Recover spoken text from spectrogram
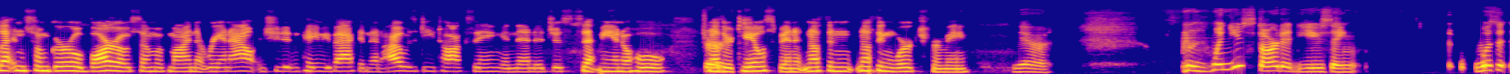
letting some girl borrow some of mine that ran out, and she didn't pay me back. And then I was detoxing, and then it just sent me in a whole sure. another tailspin. It nothing, nothing worked for me. Yeah. when you started using, was it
